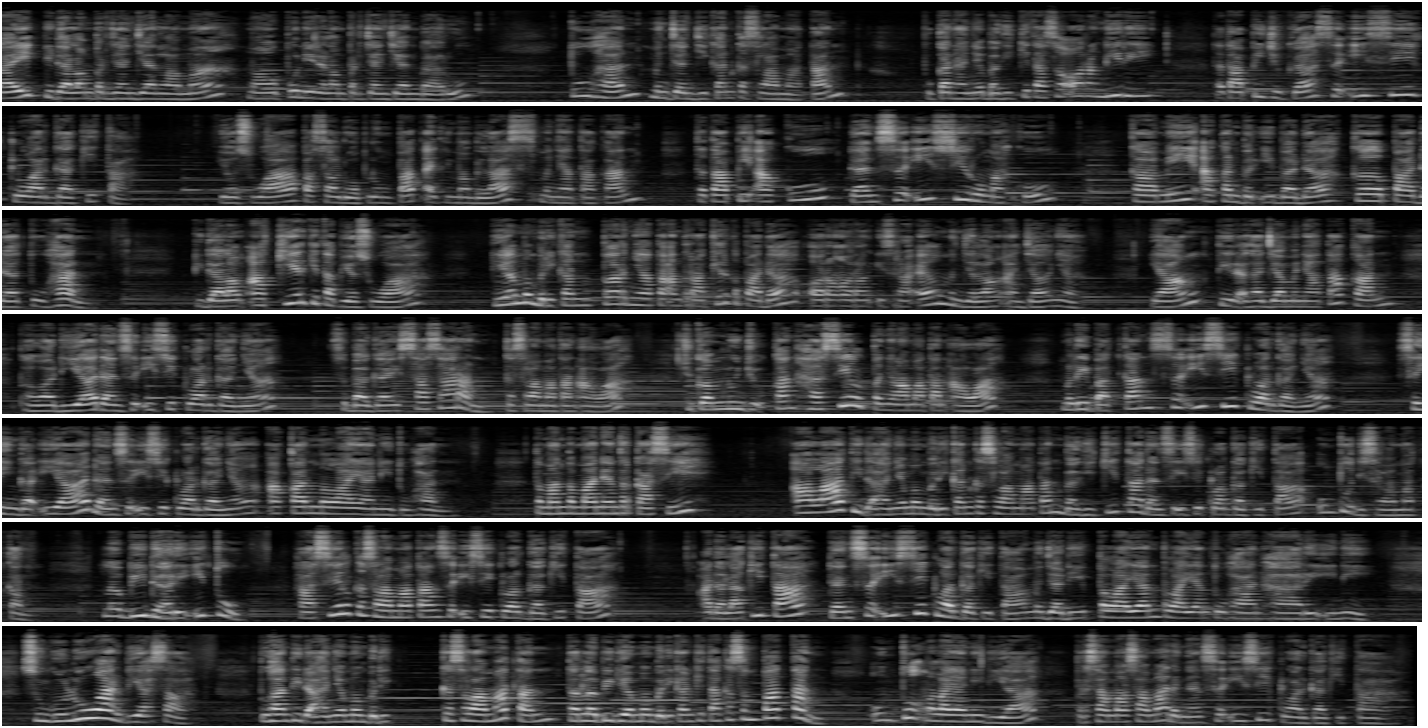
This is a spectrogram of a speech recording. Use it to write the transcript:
Baik di dalam Perjanjian Lama maupun di dalam Perjanjian Baru, Tuhan menjanjikan keselamatan bukan hanya bagi kita seorang diri, tetapi juga seisi keluarga kita. Yosua pasal 24 ayat 15 menyatakan, "Tetapi aku dan seisi rumahku, kami akan beribadah kepada Tuhan." Di dalam akhir kitab Yosua, dia memberikan pernyataan terakhir kepada orang-orang Israel menjelang ajalnya yang tidak saja menyatakan bahwa dia dan seisi keluarganya sebagai sasaran keselamatan Allah, juga menunjukkan hasil penyelamatan Allah melibatkan seisi keluarganya, sehingga ia dan seisi keluarganya akan melayani Tuhan. Teman-teman yang terkasih, Allah tidak hanya memberikan keselamatan bagi kita dan seisi keluarga kita untuk diselamatkan. Lebih dari itu, hasil keselamatan seisi keluarga kita adalah kita dan seisi keluarga kita menjadi pelayan-pelayan Tuhan hari ini. Sungguh luar biasa. Tuhan tidak hanya memberi keselamatan, terlebih Dia memberikan kita kesempatan untuk melayani Dia bersama-sama dengan seisi keluarga kita.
